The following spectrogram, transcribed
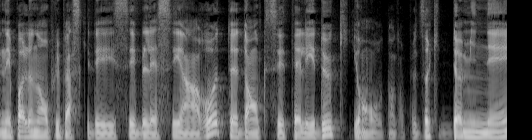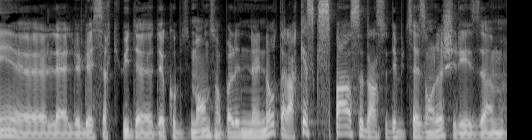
n'est pas là non plus parce qu'il s'est blessé en route. Donc, c'était les deux qui ont, dont on peut dire, qui dominaient le, circuit de, Coupe du Monde, ils ne sont pas l'un l'autre. Alors, qu'est-ce qui se passe dans ce début de saison-là chez les hommes?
